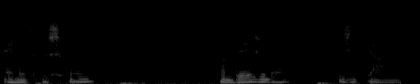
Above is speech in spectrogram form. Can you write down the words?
En het geschenk van deze dag is het jouwe.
